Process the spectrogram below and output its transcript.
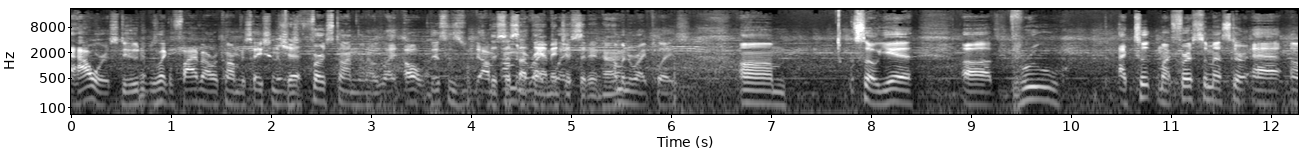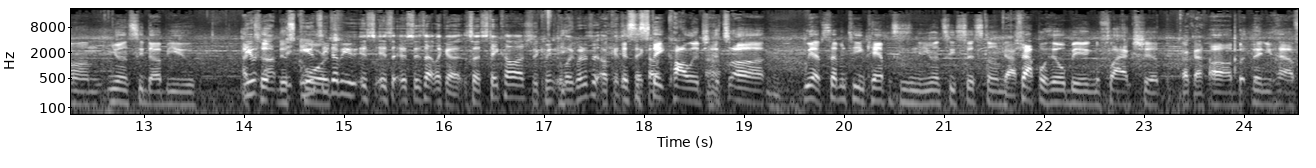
hours dude it was like a five hour conversation it Shit. was the first time that i was like oh this is i'm, This I'm is in the something right I'm place. interested in, huh? i'm in the right place um, so yeah, uh, through I took my first semester at um, UNCW. I took uh, this course. UNCW is, is, is, is that like a, a state college? The community, like what is it? Okay, It's a state college. Oh. It's uh, we have 17 campuses in the UNC system. Gotcha. Chapel Hill being the flagship. Okay. Uh, but then you have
